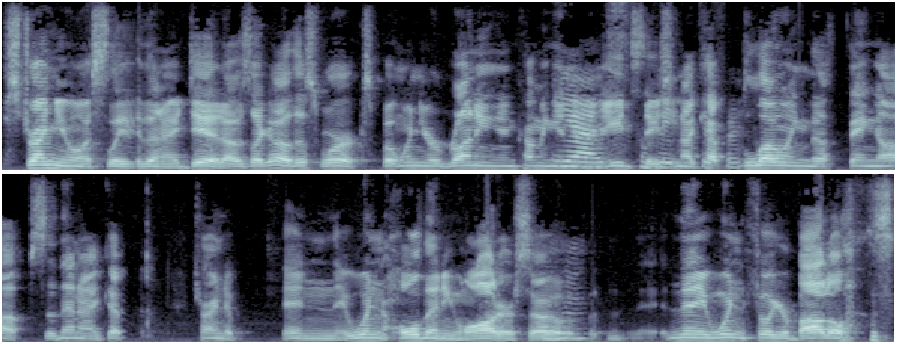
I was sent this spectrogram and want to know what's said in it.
strenuously than I did. I was like, "Oh, this works," but when you're running and coming into Yeah, an aid station, I kept different. blowing the thing up. So then I kept trying to, and it wouldn't hold any water. So Mm-hmm. and then it wouldn't fill your bottles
